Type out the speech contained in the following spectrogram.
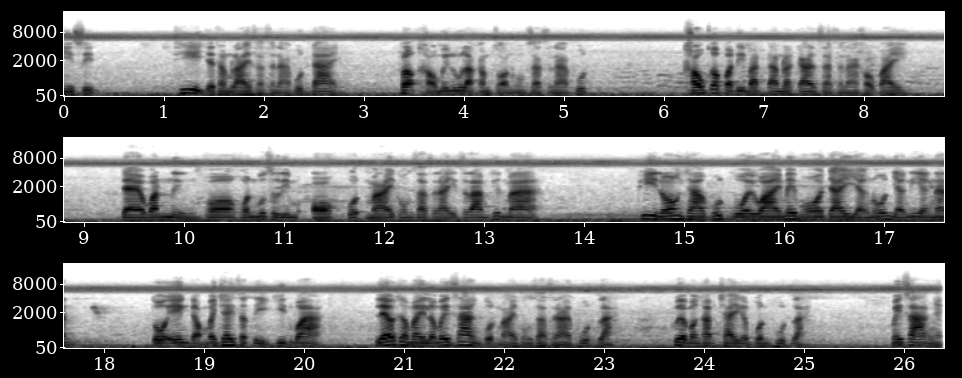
มีสิทธิ์ที่จะทำลายศาสนาพุทธได้ เพราะเขาไม่รู้หลักคำสอนของศาสนาพุทธ เขาก็ปฏิบัติตามหลักการศาสนาเขาไป แต่วันหนึ่งพอคนมุสลิมออกกฎหมายของศาสนาอิสลามขึ้นมา พี่น้องชาวพุทธโวยวายไม่พอใจอย่างโน้นอย่างนี้อย่างนั้น ตัวเองกลับไม่ใช่สติคิดว่า แล้วทำไมเราไม่สร้างกฎหมายของศาสนาพุทธล่ะ เพื่อบังคับใช้กับคนพุทธล่ะ ไม่สร้างไง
